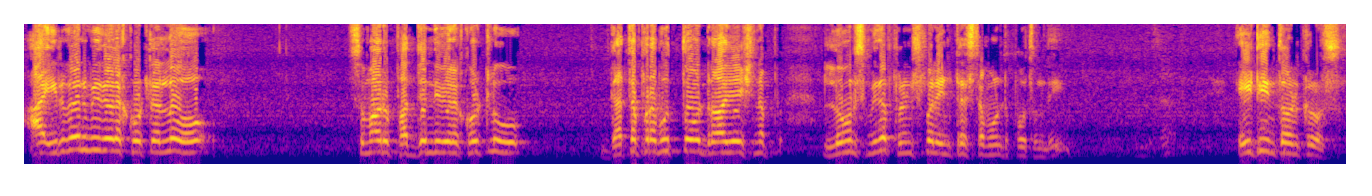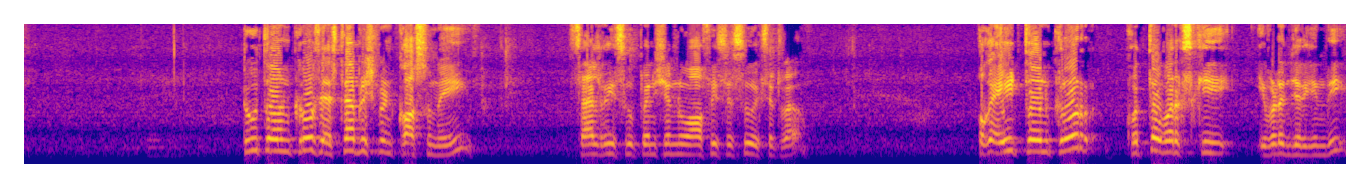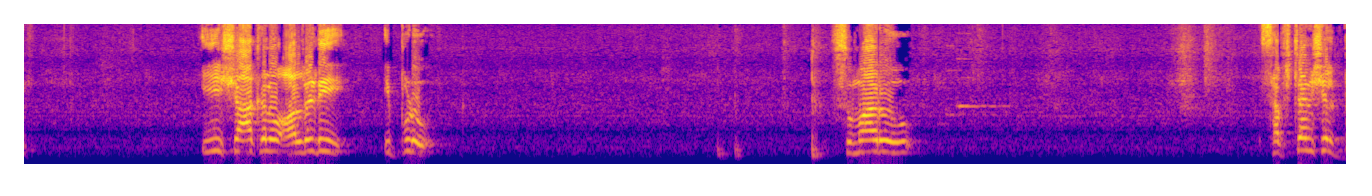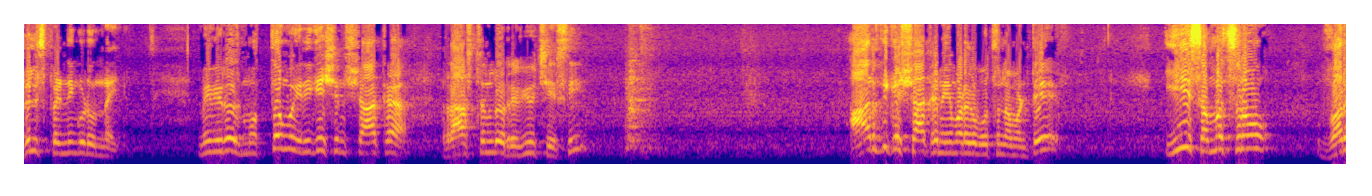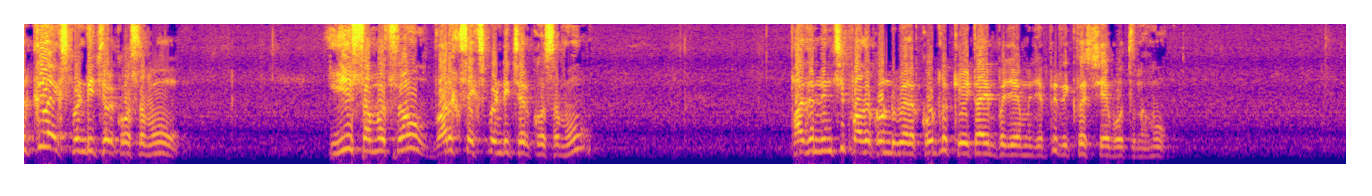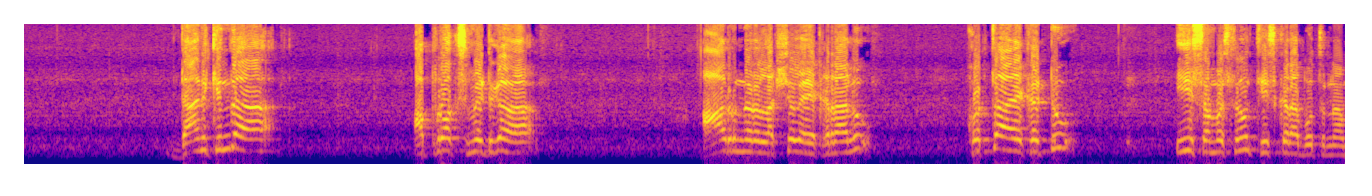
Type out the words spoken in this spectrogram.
ఆ ఇరవై ఎనిమిది వేల కోట్లలో సుమారు పద్దెనిమిది వేల కోట్లు గత ప్రభుత్వం డ్రా చేసిన లోన్స్ మీద ప్రిన్సిపల్ ఇంట్రెస్ట్ అమౌంట్ పోతుంది. Eighteen thousand crores two thousand crores establishment cost ఉన్నాయి. శాలరీస్ పెన్షన్ ఆఫీసెస్ ఎక్సెట్రా ఒక ఎయిట్ థౌసండ్ క్రోర్ కొత్త వర్క్స్కి ఇవ్వడం జరిగింది. ఈ శాఖలో ఆల్రెడీ ఇప్పుడు సుమారు సబ్స్టాన్షియల్ బిల్స్ పెండింగ్ కూడా ఉన్నాయి. మేము ఈరోజు మొత్తం ఇరిగేషన్ శాఖ రాష్ట్రంలో రివ్యూ చేసి ఆర్థిక శాఖను ఏమడగబోతున్నామంటే ఈ సంవత్సరం వర్క్ల ఎక్స్పెండిచర్ కోసము ఈ సంవత్సరం వర్క్స్ ఎక్స్పెండిచర్ కోసము పది నుంచి పదకొండు వేల కోట్లు కేటాయింపజేయమని చెప్పి రిక్వెస్ట్ చేయబోతున్నాము. దాని కింద అప్రాక్సిమేట్గా ఆరున్నర లక్షల ఎకరాలు కొత్త ఆయకట్టు ఈ సంవత్సరం తీసుకురాబోతున్నాం.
